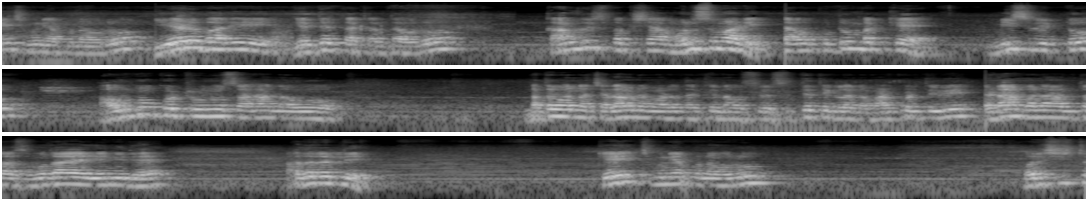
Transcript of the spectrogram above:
ಎಚ್ ಮುನಿಯಪ್ಪನವರು ಏಳು ಬಾರಿ ಗೆದ್ದಿರ್ತಕ್ಕಂಥವರು. ಕಾಂಗ್ರೆಸ್ ಪಕ್ಷ ಮನಸ್ಸು ಮಾಡಿ ತಾವು ಕುಟುಂಬಕ್ಕೆ ಮೀಸಲಿಟ್ಟು ಅವ್ರಿಗೂ ಕೊಟ್ಟರು ಸಹ ನಾವು ಮತವನ್ನ ಚಲಾವಣೆ ಮಾಡೋದಕ್ಕೆ ನಾವು ಸಿದ್ಧತೆಗಳನ್ನು ಮಾಡ್ಕೊಳ್ತೀವಿ. ಎಡಬಲ ಅಂತ ಸಮುದಾಯ ಏನಿದೆ, ಅದರಲ್ಲಿ ಕೆ ಎಚ್ ಮುನಿಯಪ್ಪನವರು ಪರಿಶಿಷ್ಟ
